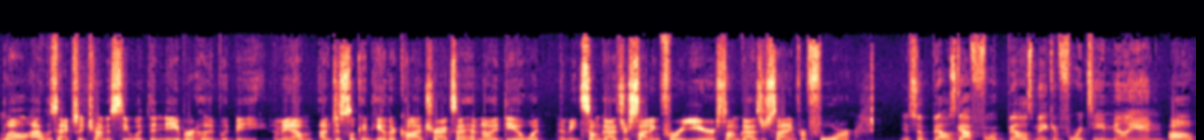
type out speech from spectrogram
Well, I was actually trying to see what the neighborhood would be. I mean, I'm, I'm just looking at the other contracts. I have no idea what. I mean, some guys are signing for a year, some guys are signing for four. Yeah, so Bell's got four. Bell's making fourteen million. Oh.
